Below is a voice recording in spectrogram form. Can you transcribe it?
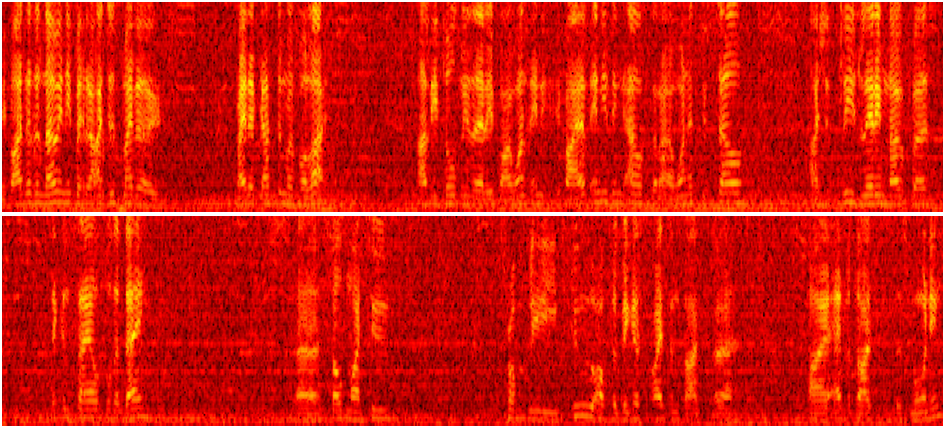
if I didn't know any better, I just made a made a customer for life. Ali told me that if I want any, if I have anything else that I wanted to sell, I should please let him know first. Second sale for the day uh, sold my two, probably two of the biggest items I uh, I advertised this morning.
